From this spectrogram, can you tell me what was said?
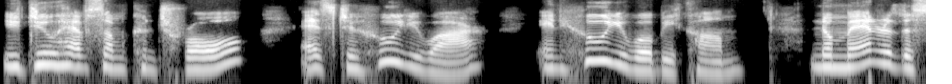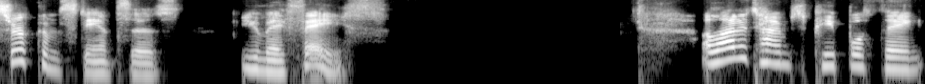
You do have some control as to who you are and who you will become, no matter the circumstances you may face. A lot of times people think,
